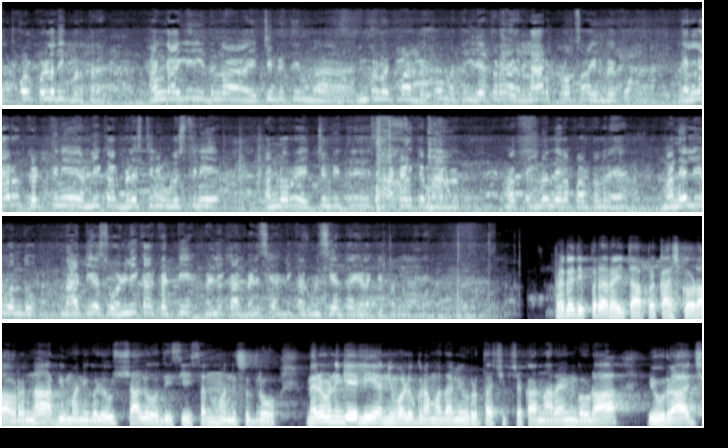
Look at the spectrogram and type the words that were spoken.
ಎತ್ಕೊಳ್ಕೊಳ್ಳೋದಕ್ಕೆ ಬರ್ತಾರೆ. ಹಾಗಾಗಿ ಇದನ್ನು ಹೆಚ್ಚಿನ ರೀತಿ ಇಂಪ್ರೂವ್ಮೆಂಟ್ ಮಾಡಬೇಕು ಮತ್ತು ಇದೇ ಥರ ಎಲ್ಲರೂ ಪ್ರೋತ್ಸಾಹ ಇರಬೇಕು. ಎಲ್ಲರೂ ಕಟ್ತೀನಿ, ಹಳ್ಳಿ ಕಾರ್ ಬೆಳೆಸ್ತೀನಿ, ಉಳಿಸ್ತೀನಿ ಅನ್ನೋರು ಹೆಚ್ಚಿನ ರೀತಿ ಸಾಕಾಣಿಕೆ ಮಾಡಬೇಕು. ಮತ್ತು ಇನ್ನೊಂದೇನಪ್ಪ ಅಂತಂದರೆ, ಮನೆಯಲ್ಲಿ ಒಂದು ನಾಟಿ ಹಸು ಹಳ್ಳಿ ಕಾರ್ ಕಟ್ಟಿ, ಹಳ್ಳಿ ಕಾರ್ ಬೆಳೆಸಿ, ಹಳ್ಳಿ ಕಾರ್ ಉಳಿಸಿ ಅಂತ ಹೇಳಕ್ಕೆ ಇಷ್ಟಪಡ್ತೀನಿ. ಪ್ರಗತಿಪರ ರೈತ ಪ್ರಕಾಶ್ ಗೌಡ ಅವರನ್ನ ಅಭಿಮಾನಿಗಳು ಶಾಲು ಹೊದಿಸಿ ಸನ್ಮಾನಿಸಿದ್ರು. ಮೆರವಣಿಗೆಯಲ್ಲಿ ಅನಿವಾಳು ಗ್ರಾಮದ ನಿವೃತ್ತ ಶಿಕ್ಷಕ ನಾರಾಯಣ್ ಗೌಡ, ಯುವರಾಜ್,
